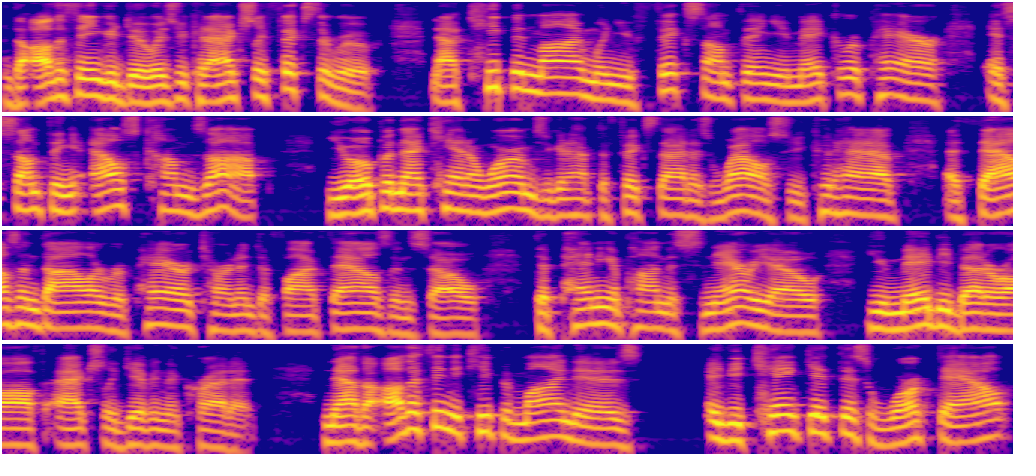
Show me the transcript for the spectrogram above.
The other thing you do is you can actually fix the roof. Now keep in mind when you fix something you make a repair if something else comes up you open that can of worms you're going to have to fix that as well so you could have a thousand dollar repair turn into five thousand so depending upon the scenario, you may be better off actually giving the credit. Now, the other thing to keep in mind is if you can't get this worked out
